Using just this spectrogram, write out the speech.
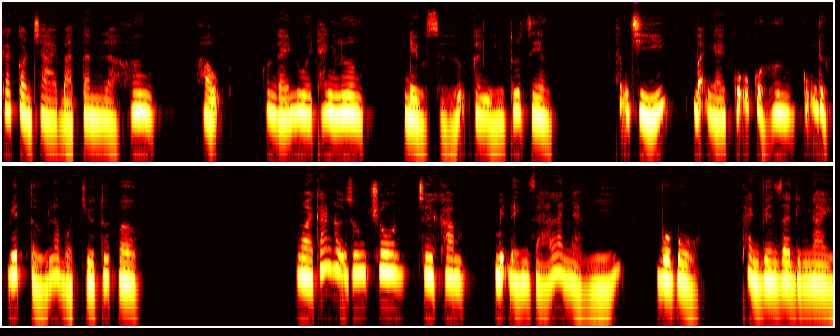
Các con trai bà Tân là Hưng, Hậu, con gái nuôi Thanh Lương đều sở hữu kênh YouTube riêng. Thậm chí, bạn gái cũ của Hưng cũng được biết tới là một YouTuber. Ngoài các nội dung trôn, chơi khăm bị đánh giá là nhảm nhí, vô bổ, thành viên gia đình này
